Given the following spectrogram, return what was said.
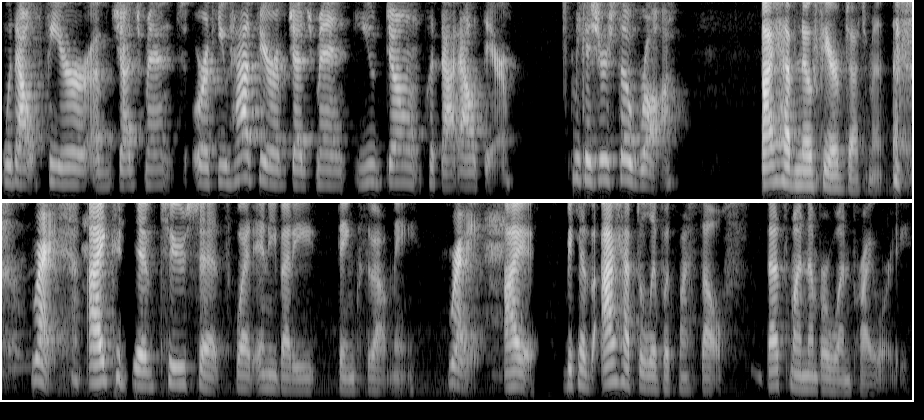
without fear of judgment. Or if you have fear of judgment, you don't put that out there because you're so raw. I have no fear of judgment. Right. I could give two shits what anybody thinks about me. Right. I because I have to live with myself. That's my number one priority.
